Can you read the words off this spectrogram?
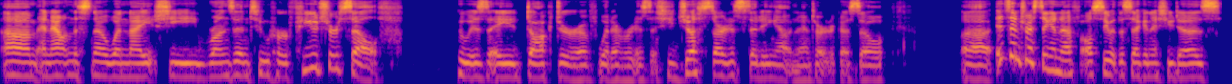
Um, and out in the snow one night, she runs into her future self, who is a doctor of whatever it is that she just started studying out in Antarctica. So uh, it's interesting enough. I'll see what the second issue does.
